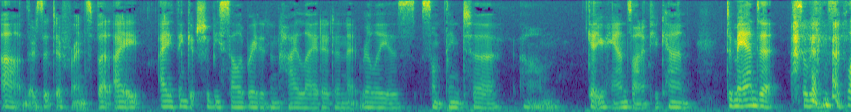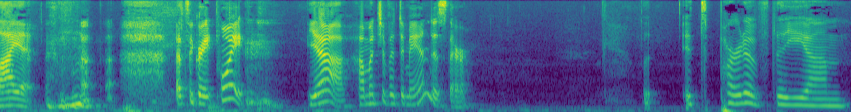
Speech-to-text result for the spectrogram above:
uh, there's a difference, but I I think it should be celebrated and highlighted, and it really is something to um, get your hands on if you can. Demand it so we can supply it. That's a great point. Yeah, how much of a demand is there? It's part of the um,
